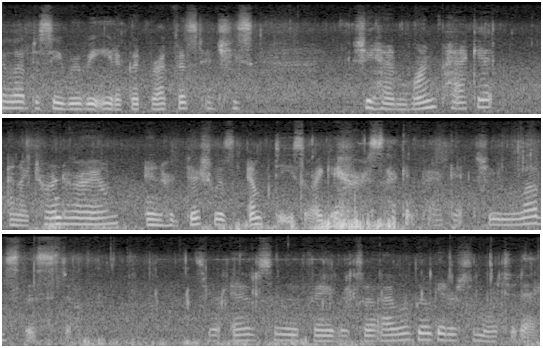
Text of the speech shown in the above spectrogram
I love to see Ruby eat a good breakfast, and she's she had one packet, and I turned her around, and her dish was empty, so I gave her a second packet. She loves this stuff. It's her absolute favorite, so I will go get her some more today.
